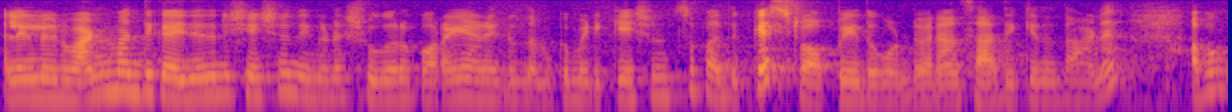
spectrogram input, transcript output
അല്ലെങ്കിൽ ഒരു വൺ മന്ത് കഴിഞ്ഞതിന് ശേഷം നിങ്ങളുടെ ഷുഗർ കുറയുകയാണെങ്കിൽ നമുക്ക് മെഡിക്കേഷൻസ് പതുക്കെ സ്റ്റോപ്പ് ചെയ്ത് കൊണ്ടുവരാൻ സാധിക്കുന്നതാണ്. അപ്പം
